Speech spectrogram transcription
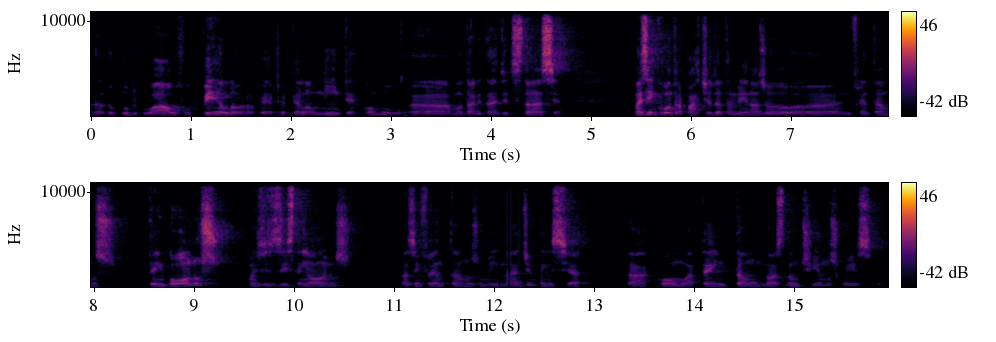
da, do público-alvo pela, pela Uninter como uh, modalidade de distância, mas em contrapartida também nós uh, enfrentamos, tem bônus, mas existem ônus. Nós enfrentamos uma inadimplência tá? como até então nós não tínhamos conhecido.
